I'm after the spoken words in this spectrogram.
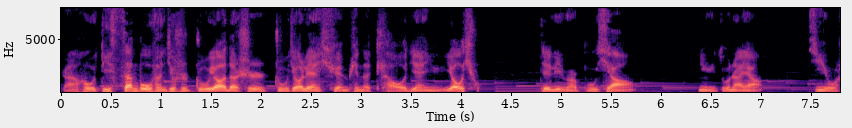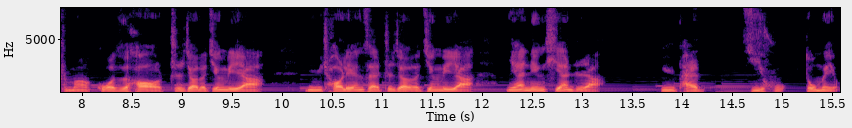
然后第三部分就是主要的是主教练选聘的条件与要求，这里面不像女足那样，既有什么国字号执教的经历啊，女超联赛执教的经历啊，年龄限制啊。女排几乎都没有，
